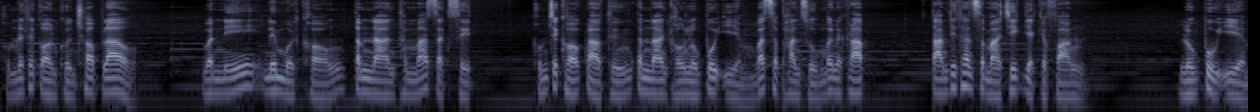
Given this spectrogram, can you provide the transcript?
ผมนายทกรคนชอบเล่า วันนี้ในหมวดของตำนานธรรมะศักดิ์สิทธิ์ ผมจะขอกล่าวถึงตำนานของหลวงปู่เอี่ยมวัดสะพานสูงบ้างนะครับ ตามที่ท่านสมาชิกอยากจะฟัง หลวงปู่เอี่ยม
